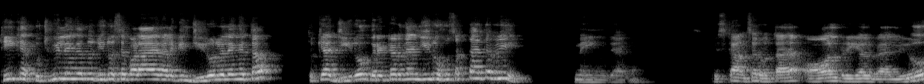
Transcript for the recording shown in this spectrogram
ठीक है, कुछ भी लेंगे तो ज़ीरो से बड़ा आएगा, लेकिन ज़ीरो ले लेंगे तब तो क्या ज़ीरो ग्रेटर देन ज़ीरो हो सकता है कभी नहीं हो जाएगा। तो इसका आंसर होता है all real value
